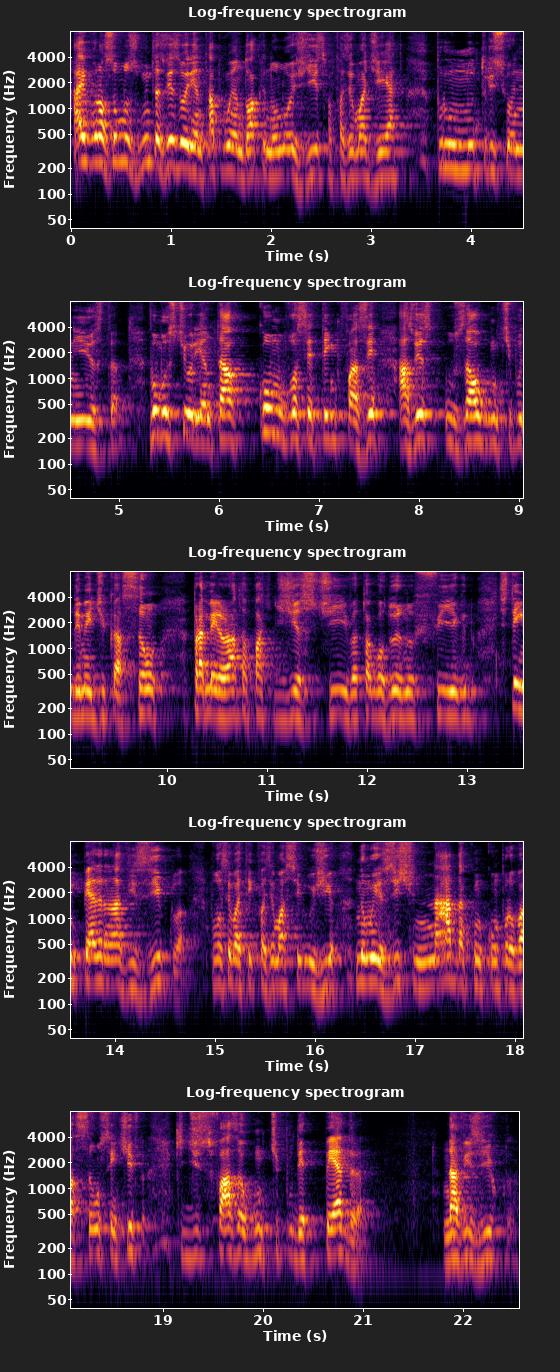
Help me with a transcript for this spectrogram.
Aí nós vamos muitas vezes orientar para um endocrinologista para fazer uma dieta, para um nutricionista. Vamos te orientar como você tem que fazer, às vezes usar algum tipo de medicação para melhorar a tua parte digestiva, a tua gordura no fígado. Se tem pedra na vesícula, você vai ter que fazer uma cirurgia. Não existe nada com comprovação científica que desfaça algum tipo de pedra na vesícula.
